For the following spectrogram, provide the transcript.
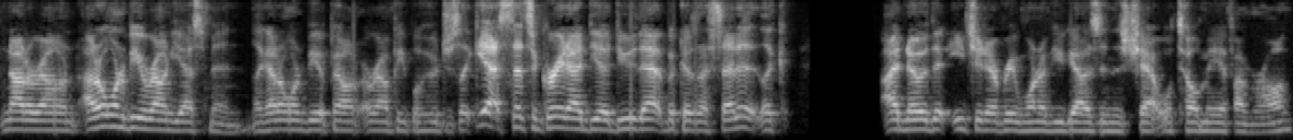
not around. I don't want to be around yes men. Like I don't want to be about, around people who are just like yes, that's a great idea. Do that because I said it. Like I know that each and every one of you guys in this chat will tell me if I'm wrong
